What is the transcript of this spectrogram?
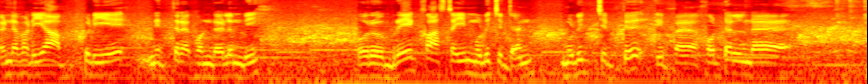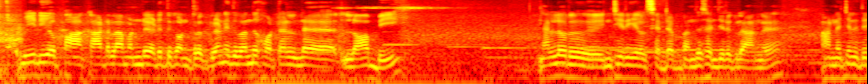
ரெண்டபடியாக அப்படியே நித்திரை கொண்டு எழும்பி ஒரு பிரேக்ஃபாஸ்ட்டையும் முடிச்சிட்டேன். முடிச்சிட்டு இப்போ ஹோட்டலில் வீடியோ பா காட்டலாம்னு எடுத்துக்கொண்டிருக்கிறேன். இது வந்து ஹோட்டலில் லாபி நல்ல ஒரு இன்டீரியல் செட்டப் வந்து செஞ்சுருக்குறாங்க. ஆனால் இது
